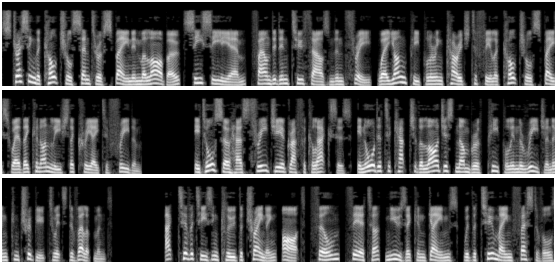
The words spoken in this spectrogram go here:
Stressing the Cultural Center of Spain in Malabo CCEM, founded in 2003, where young people are encouraged to feel a cultural space where they can unleash their creative freedom. It also has three geographical axes, in order to capture the largest number of people in the region and contribute to its development. Activities include the training, art, film, theatre, music and games, with the two main festivals,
